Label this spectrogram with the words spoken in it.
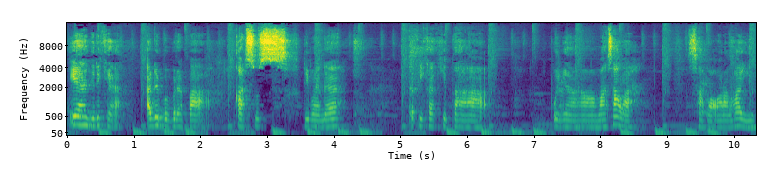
Ya jadi kayak ada beberapa kasus di mana ketika kita punya masalah sama orang lain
